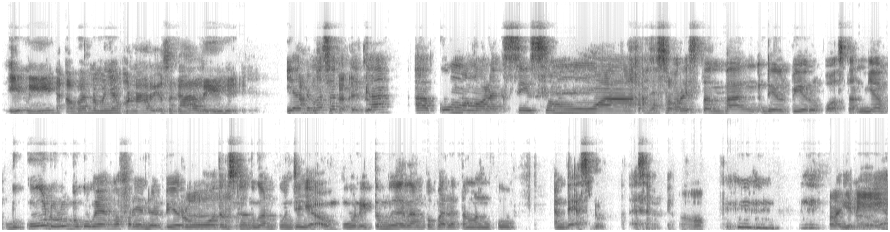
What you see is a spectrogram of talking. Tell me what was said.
ini apa namanya menarik sekali ya ada masa ketika aku mengoleksi semua aksesoris tentang Del Piero posternya. Buku dulu buku yang covernya Del Piero Hmm. terus gantungan kunci ya ampun itu mengingatkanku pada temanku MTS dulu SMP oke. Apalagi Gitu, nih? ya.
